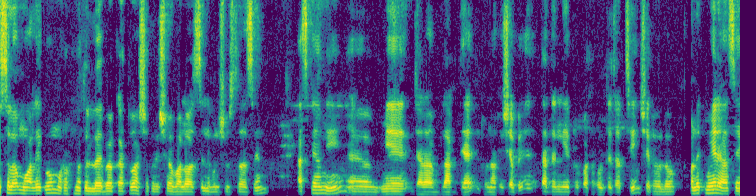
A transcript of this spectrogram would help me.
আসসালামু আলাইকুম রহমতুল্লাহ বরকাত আশা করি সবাই ভালো আছেন এবং সুস্থ আছেন। আজকে আমি মেয়ে যারা ব্লাড দেয় ডোনার হিসেবে, তাদের নিয়ে একটু কথা বলতে চাচ্ছি। সেটা হলো, অনেক মেয়েরা আছে,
